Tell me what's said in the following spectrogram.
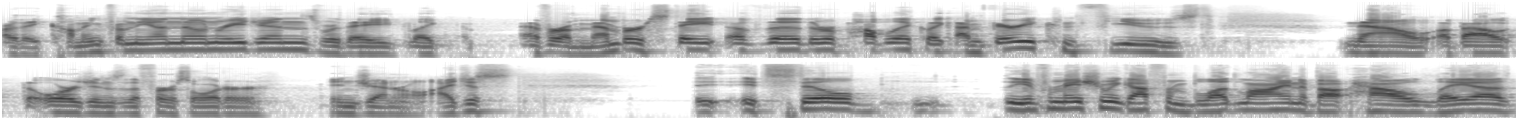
are they coming from the unknown regions? Were they like ever a member state of the the Republic? Like I'm very confused now about the origins of the First Order in general. I just it's still the information we got from Bloodline about how Leia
